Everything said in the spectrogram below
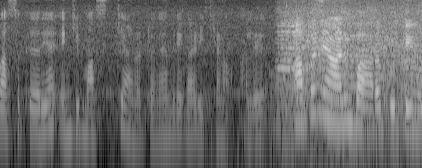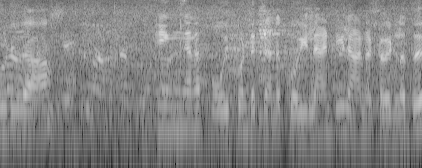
ബസ് കയറിയാൽ എനിക്ക് മസ്റ്റാണ് കേട്ടോ ഞാൻ എന്തെങ്കിലും കഴിക്കണം? അല്ലെ? അപ്പം ഞാനും പാറക്കുട്ടിയും കൂടി ഇതാ ഇങ്ങനെ പോയിക്കൊണ്ടിട്ടാണ് കൊയിലാണ്ടിയിലാണ് കേട്ടോ ഉള്ളത്.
